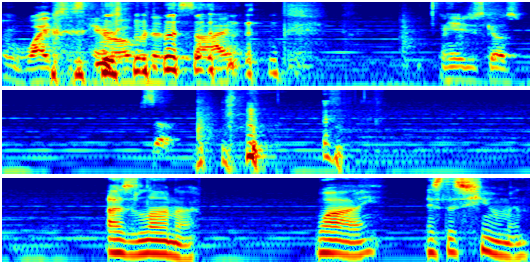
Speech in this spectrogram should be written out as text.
wipes his hair over to the side, and he just goes, "So, Aslana, why is this human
